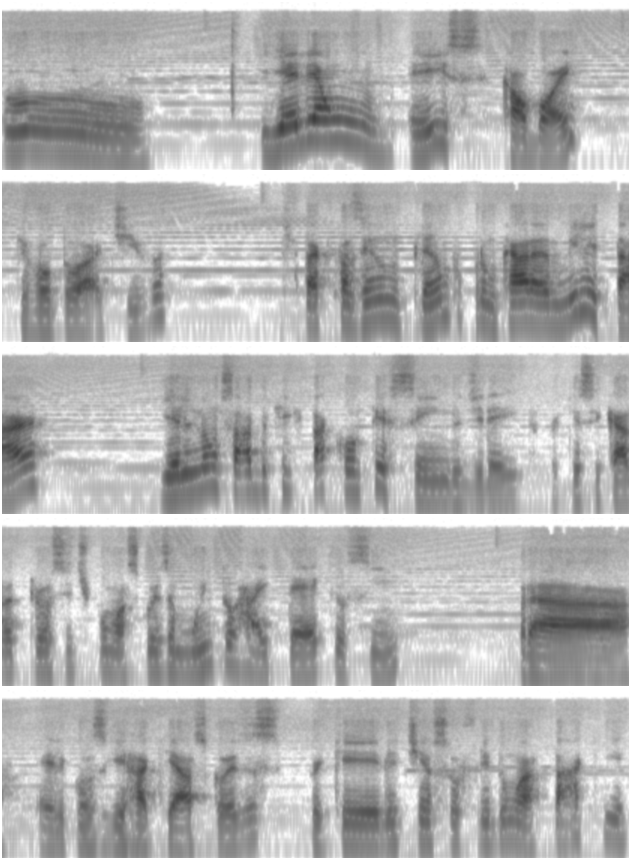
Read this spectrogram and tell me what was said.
O... E ele é um ex-cowboy que voltou à ativa, que tá fazendo um trampo pra um cara militar e ele não sabe o que, que tá acontecendo direito, porque esse cara trouxe tipo umas coisas muito high-tech assim pra ele conseguir hackear as coisas, porque ele tinha sofrido um ataque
